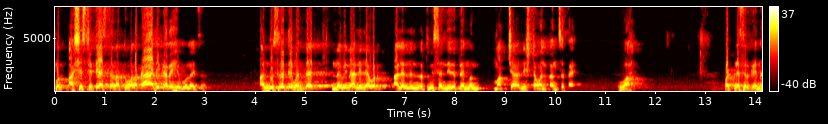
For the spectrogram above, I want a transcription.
मग अशी स्थिती असताना तुम्हाला काय अधिकार आहे हे बोलायचं? आणि दुसरं ते म्हणतायत नवीन आलेल्यावर आलेल्यांना तुम्ही संधी देताय मग मागच्या निष्ठावंतांचं काय? वा पटण्यासारखं आहे ना?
